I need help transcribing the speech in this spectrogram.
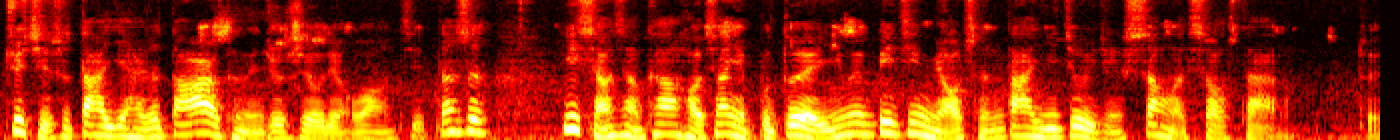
具体是大一还是大二，可能就是有点忘记。但是一想想看，好像也不对，因为毕竟苗晨大一就已经上了校赛了。对，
